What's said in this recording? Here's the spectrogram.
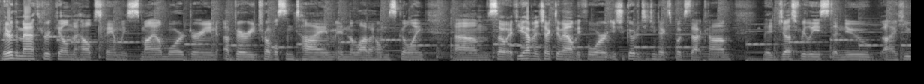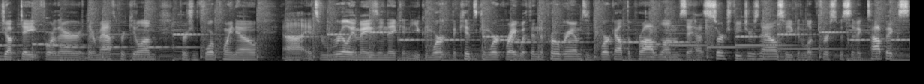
they're the math curriculum that helps families smile more during a very troublesome time in a lot of homeschooling. Um, so if you haven't checked them out before, you should go to teachingtextbooks.com. They just released a new uh, huge update for their their math curriculum, version 4.0. Uh, it's really amazing. They can you can work the kids can work right within the program to work out the problems. It has search features now, so you can look for specific topics.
